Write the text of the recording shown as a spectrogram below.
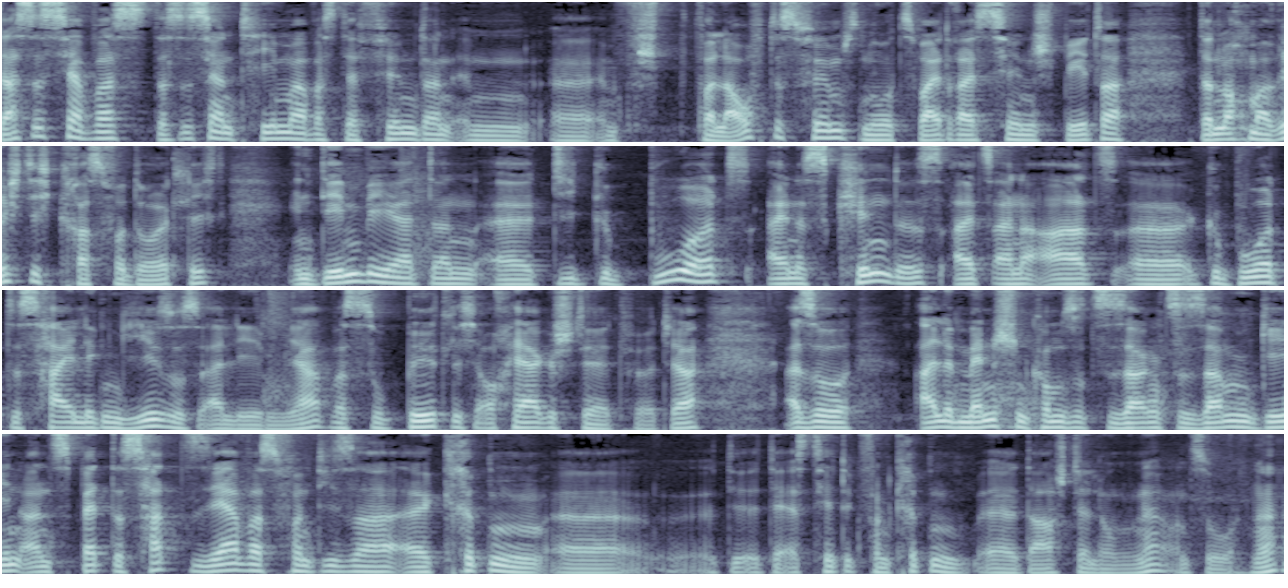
das ist ja was, das ist ja ein Thema, was der Film dann im, äh, im Verlauf des Films, nur zwei, drei Szenen später, dann nochmal richtig krass verdeutlicht, indem wir ja dann äh, die Geburt eines Kindes als eine Art äh, Geburt des heiligen Jesus erleben, ja, was so bildlich auch hergestellt wird, ja. Also alle Menschen kommen sozusagen zusammen, gehen ans Bett. Das hat sehr was von dieser äh, Krippen, äh, der, Ästhetik von Krippendarstellungen, äh, ne? Und so, ne?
